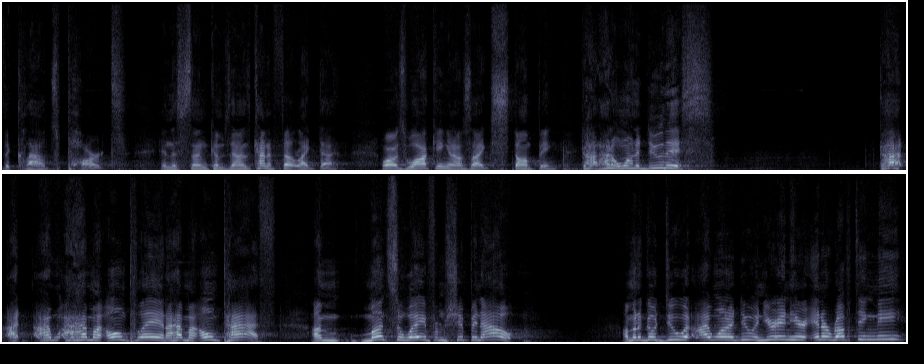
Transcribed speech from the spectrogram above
the clouds part and the sun comes down. It kind of felt like that. Where I was walking and I was like stomping. God, I don't want to do this. God, I, I, I have my own plan, I have my own path. I'm months away from shipping out. I'm gonna go do what I wanna do, and you're in here interrupting me,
